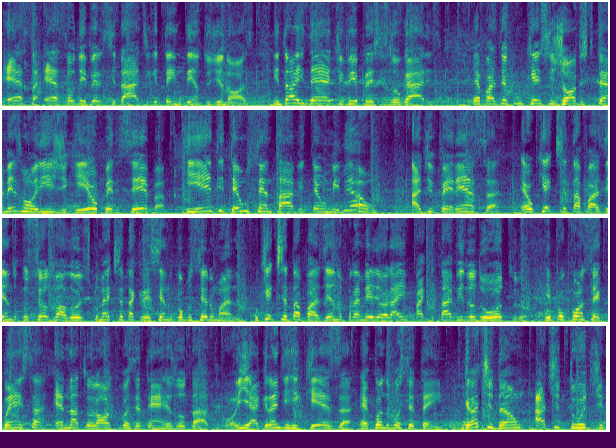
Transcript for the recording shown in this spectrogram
essa, essa universidade que tem dentro de nós. Então a ideia de vir para esses lugares é fazer com que esses jovens que têm a mesma origem que eu perceba que entre ter um centavo e ter um milhão, a diferença é o que, que você está fazendo com os seus valores, como é que você está crescendo como ser humano. O que, que você está fazendo para melhorar e impactar a vida do outro. E por consequência, é natural que você tenha resultado. E a grande riqueza é quando você tem gratidão, atitude,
